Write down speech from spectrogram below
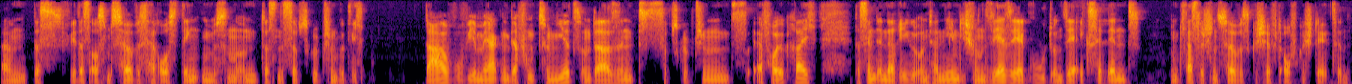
ähm, dass wir das aus dem Service heraus denken müssen und dass eine Subscription wirklich da, wo wir merken, da funktioniert's und da sind Subscriptions erfolgreich, das sind in der Regel Unternehmen, die schon sehr, sehr gut und sehr exzellent im klassischen Servicegeschäft aufgestellt sind.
